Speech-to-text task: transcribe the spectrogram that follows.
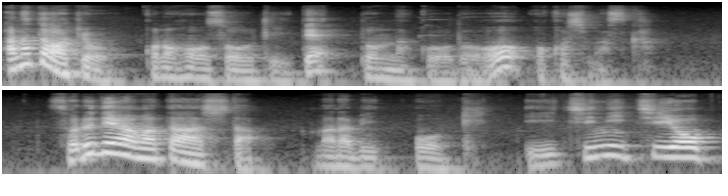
あなたは今日この放送を聞いてどんな行動を起こしますか？それではまた明日。学び大きい一日を。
